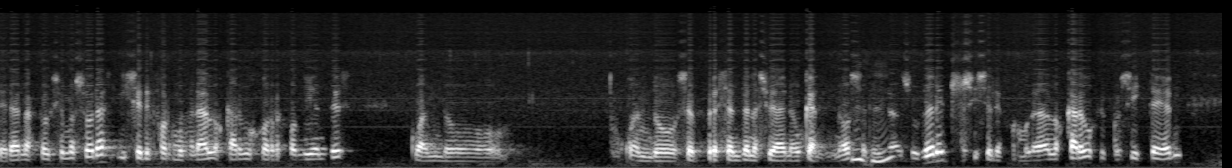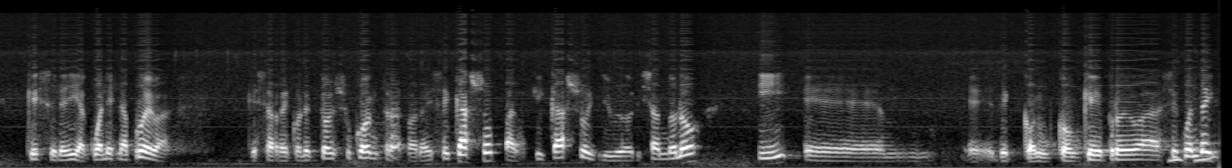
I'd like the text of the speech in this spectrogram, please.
será en las próximas horas y se le formularán los cargos correspondientes cuando cuando se presente en la ciudad de Neuquén, ¿no? Se le dan sus derechos y se le formularán los cargos que consiste en que se le diga cuál es la prueba que se recolectó en su contra para ese caso, para qué caso, individualizándolo y eh, eh, con, qué prueba se cuenta y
